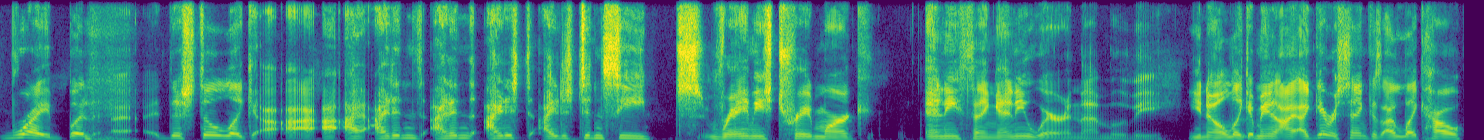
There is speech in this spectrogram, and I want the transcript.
right, but uh, there's still like I, I I I didn't I didn't I just I just didn't see Raimi's trademark anything anywhere in that movie. You know, like I mean, I, I get what you're saying because I like how,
